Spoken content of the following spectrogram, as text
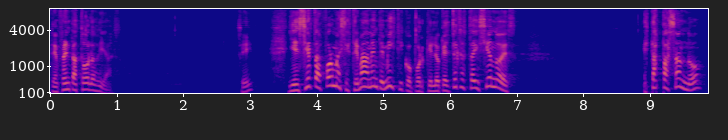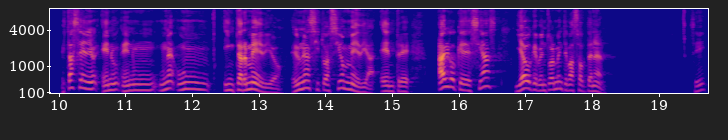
te enfrentas todos los días. ¿Sí? Y en cierta forma es extremadamente místico, porque lo que el texto está diciendo es, estás pasando, estás en, un, intermedio, en una situación media entre algo que deseas y algo que eventualmente vas a obtener. ¿Sí?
